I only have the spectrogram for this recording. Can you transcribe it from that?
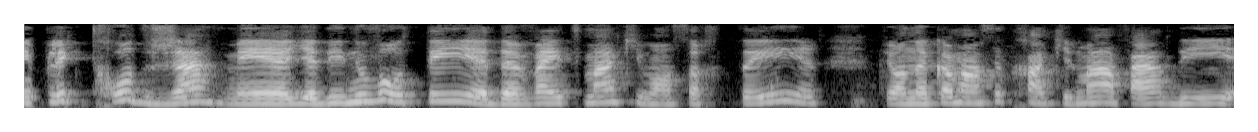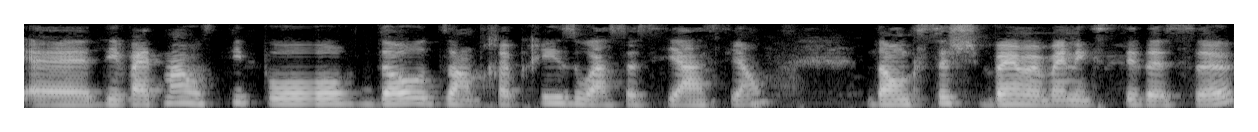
implique trop de gens, mais euh, il y a des nouveautés de vêtements qui vont sortir. Puis on a commencé tranquillement à faire des, des vêtements aussi pour d'autres entreprises ou associations. Donc, ça, je suis bien, bien excitée de ça.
